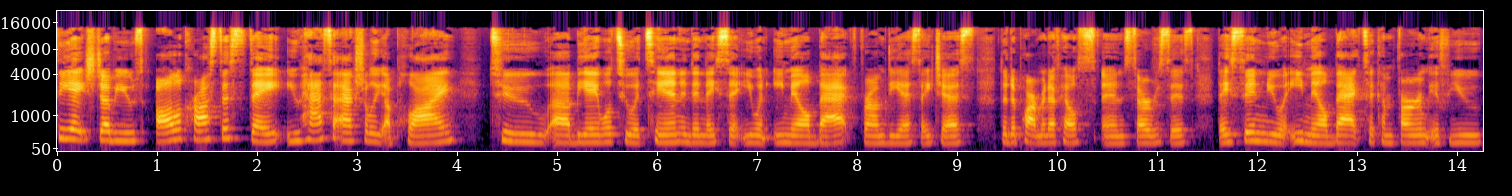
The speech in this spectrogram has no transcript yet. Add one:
CHWs all across the state. You have to actually apply to uh, be able to attend, and then they sent you an email back from DSHS, the Department of Health and Services. They send you an email back to confirm if you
